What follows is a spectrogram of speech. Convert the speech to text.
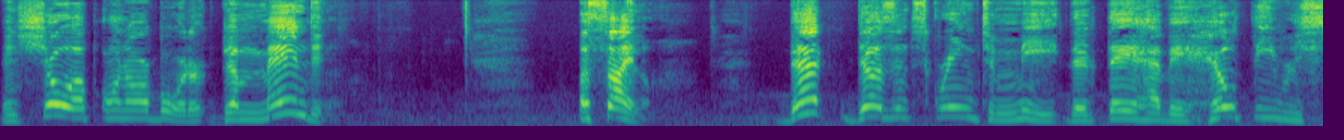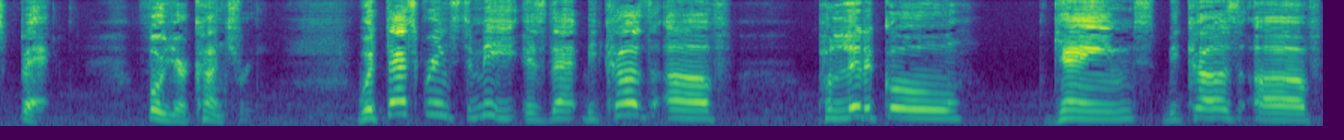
and show up on our border demanding asylum that doesn't scream to me that they have a healthy respect for your country. What that screams to me is that because of political games, because of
